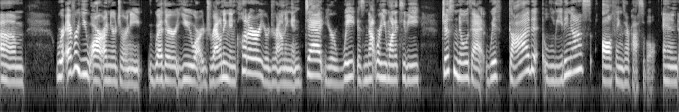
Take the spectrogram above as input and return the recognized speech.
um, wherever you are on your journey, whether you are drowning in clutter, you're drowning in debt, your weight is not where you want it to be just know that with God leading us, all things are possible. And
